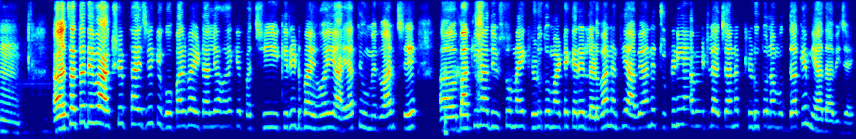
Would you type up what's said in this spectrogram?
સતત એવા આક્ષેપ થાય છે કે ગોપાલભાઈ ઇટાલિયા હોય કે પછી કિરીટભાઈ હોય આયાતી ઉમેદવાર છે. બાકીના દિવસોમાં એ ખેડૂતો માટે ક્યારે લડવા નથી આવ્યા અને ચૂંટણી આવે એટલે અચાનક ખેડૂતોના મુદ્દા કેમ યાદ આવી જાય?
